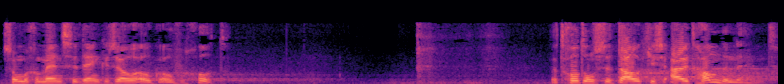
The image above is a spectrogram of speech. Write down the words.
Sommige mensen denken zo ook over God. Dat God ons de touwtjes uit handen neemt.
